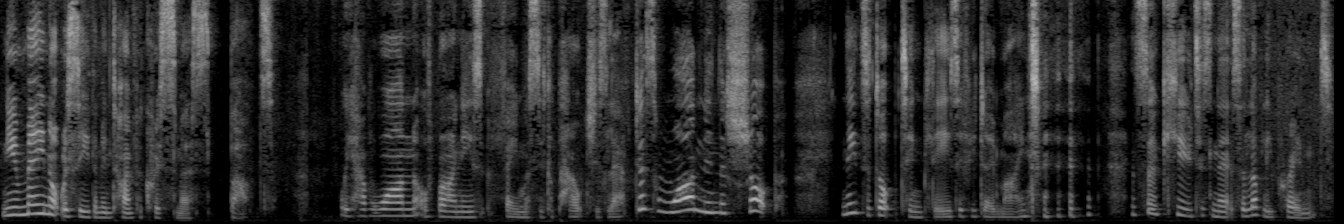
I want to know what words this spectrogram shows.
You may not receive them in time for Christmas, but we have one of Bryony's famous little pouches left. Just one in the shop. Needs adopting, please, if you don't mind. it's so cute, isn't it? It's a lovely print.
